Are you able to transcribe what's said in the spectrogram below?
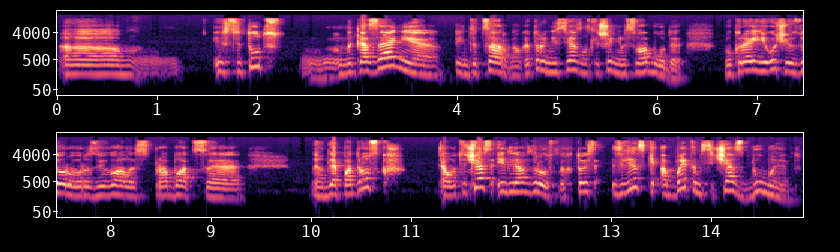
э, институт наказания пенитенциарного, который не связан с лишением свободы. В Украине очень здорово развивалась пробация для подростков, а вот сейчас и для взрослых. То есть Зеленский об этом сейчас думает.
